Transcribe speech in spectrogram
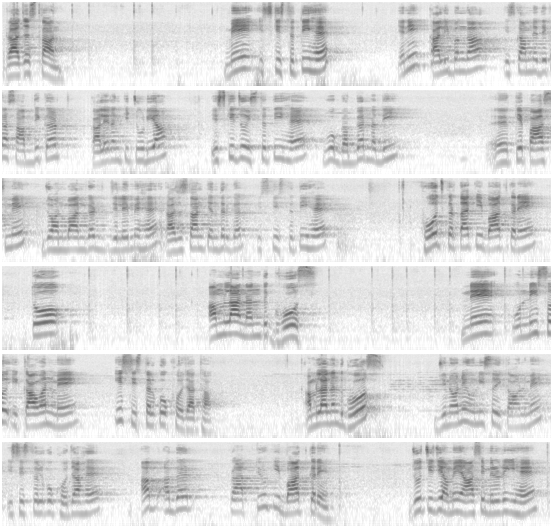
राजस्थान में इसकी स्थिति है। यानी कालीबंगा इसका हमने देखा शाब्दिक अर्थ, काले रंग की चूड़ियाँ, इसकी जो स्थिति है वो गग्गर नदी के पास में जो हनुमानगढ़ ज़िले में है, राजस्थान के अंतर्गत इसकी स्थिति है। खोजकर्ता की बात करें तो अमलानंद घोष ने उन्नीस सौ इक्यावन में इस स्थल को खोजा था। अमलानंद घोष जिन्होंने उन्नीस सौ इक्यावन में इस स्थल को खोजा है। अब अगर प्राप्तियों की बात करें, जो चीज़ें हमें यहाँ से मिल रही हैं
